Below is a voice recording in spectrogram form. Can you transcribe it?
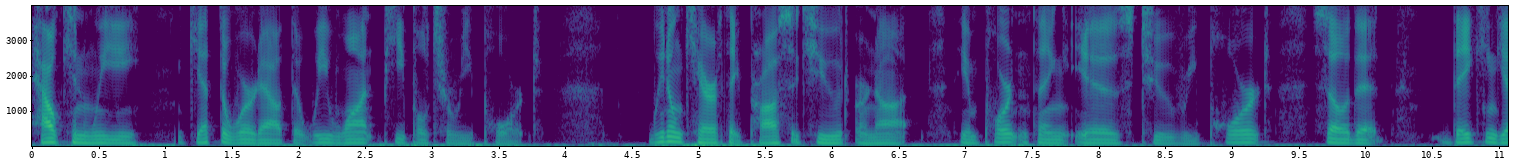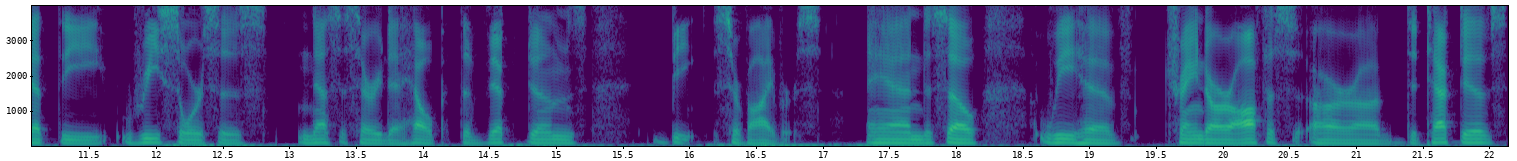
How can we get the word out that we want people to report? We don't care if they prosecute or not. The important thing is to report so that they can get the resources necessary to help the victims be survivors. And so we have trained our office, our uh, detectives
